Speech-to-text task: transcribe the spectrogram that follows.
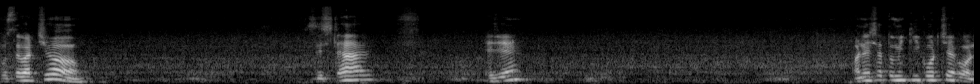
বুঝতে পারছ? সিস্টার এই যে অনেশা তুমি কি করছ এখন?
